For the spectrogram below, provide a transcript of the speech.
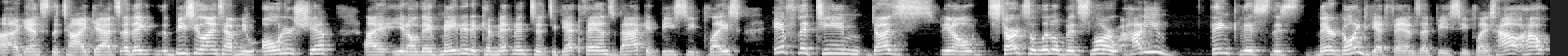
uh, against the Ticats. I think the BC Lions have new ownership. Uh, you know, they've made it a commitment to, to get fans back at BC Place. If the team does, you know, starts a little bit slower, how do you think this this they're going to get fans at BC Place? How how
